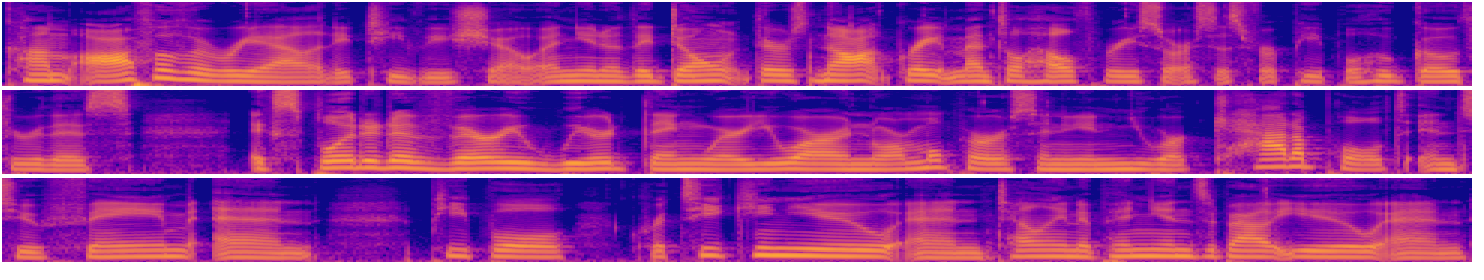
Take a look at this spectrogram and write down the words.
come off of a reality TV show. And, you know, they don't, there's not great mental health resources for people who go through this exploitative, very weird thing where you are a normal person and you are catapulted into fame and people critiquing you and telling opinions about you and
